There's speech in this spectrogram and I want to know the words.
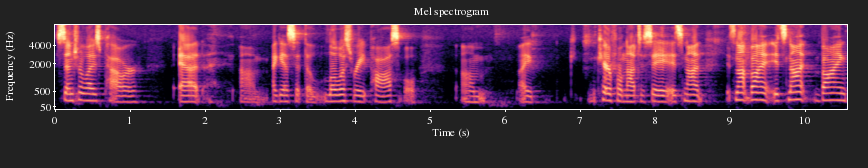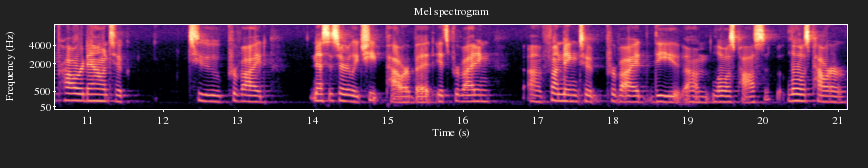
centralized power at, um, I guess, at the lowest rate possible. Um, I am careful not to say it's not it's not buying it's not buying power down to to provide necessarily cheap power, but it's providing uh, funding to provide the um, lowest poss- lowest power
